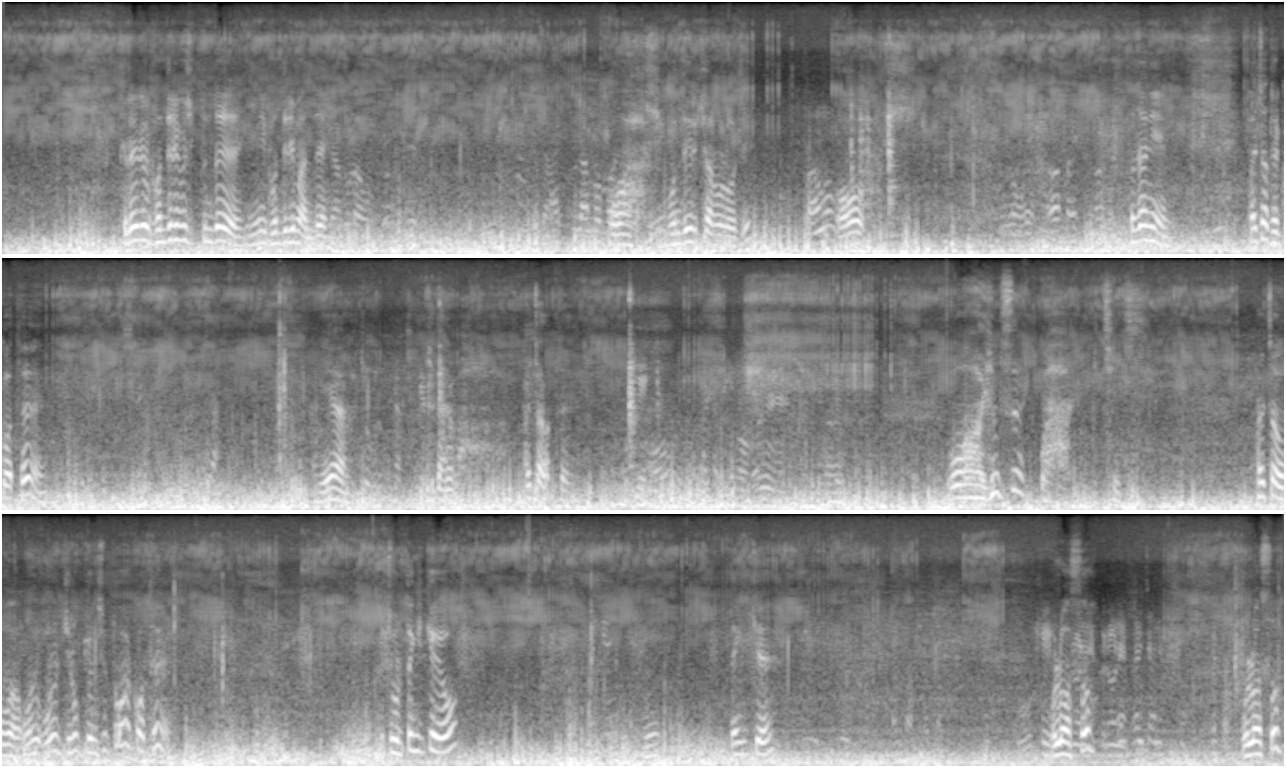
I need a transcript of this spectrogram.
드랙을 건드리고 싶은데, 이미 건드리면 안 돼. 안 올라오고 자, 한번 봐. 와, 씨, 뭔데 이렇게 안 올라오지? 방어 어, 사장님, 팔자 될것 같아. 아니야. 기다려봐. 팔자 같아. 오케이 와 힘쓴 와 미친. 팔자 오바 오늘 오늘 기록 경신 또 할 것 같아. 이쪽으로 당길게요. 응. 당길게. 올라왔어? 올라왔어?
